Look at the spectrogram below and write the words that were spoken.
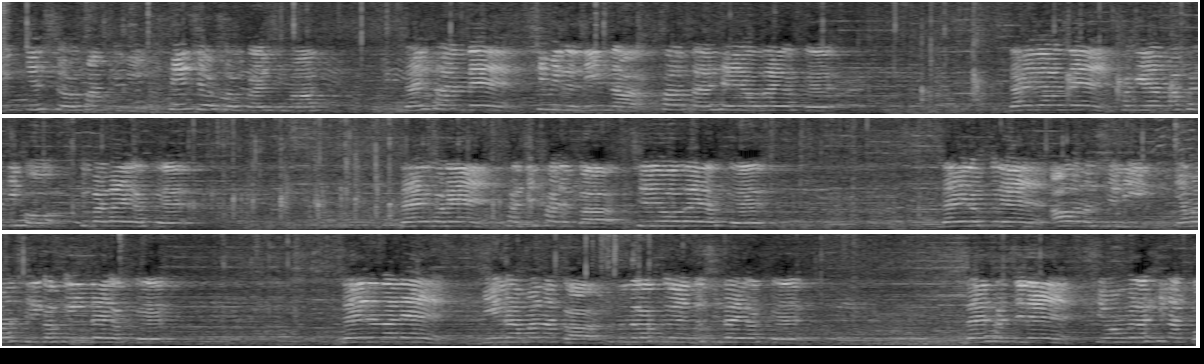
準決勝3組選手を紹介します。第3レーン清水凛奈関西平洋大学。第4レーン影山咲穂筑波大学。第5レーン梶遥中央大学。第6レーン青野朱里山梨学院大学。第7レーン三浦真中園学園女子大学。第8レーン下村日奈子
